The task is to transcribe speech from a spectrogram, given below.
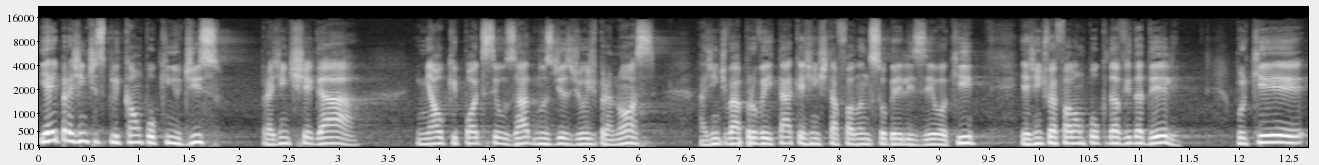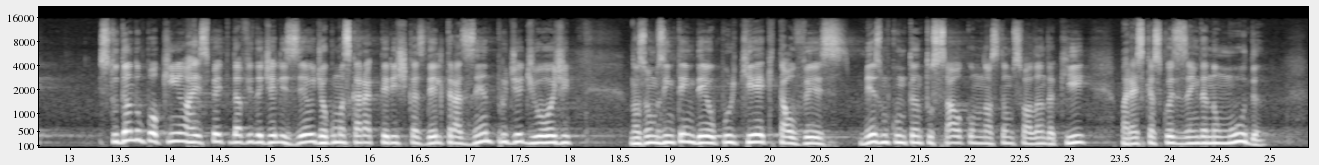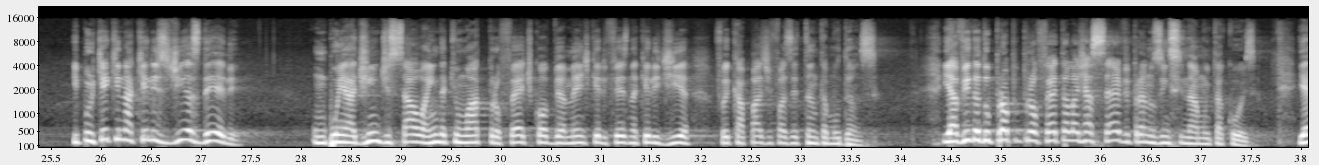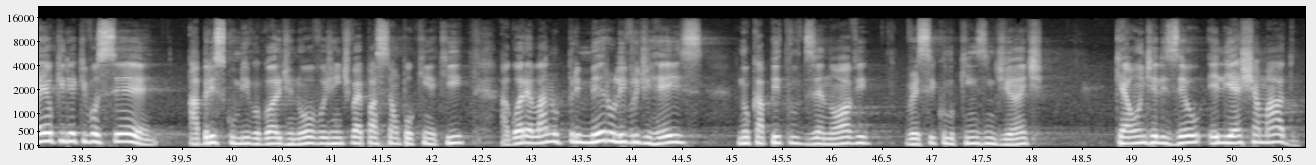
E aí, para a gente explicar um pouquinho disso, para a gente chegar em algo que pode ser usado nos dias de hoje para nós, a gente vai aproveitar que a gente está falando sobre Eliseu aqui e a gente vai falar um pouco da vida dele, porque estudando um pouquinho a respeito da vida de Eliseu e de algumas características dele, trazendo para o dia de hoje, nós vamos entender o porquê que talvez, mesmo com tanto sal como nós estamos falando aqui, parece que as coisas ainda não mudam. E por que que naqueles dias dele, um punhadinho de sal, ainda que um ato profético, obviamente, que ele fez naquele dia, foi capaz de fazer tanta mudança? E a vida do próprio profeta, ela já serve para nos ensinar muita coisa. E aí eu queria que você abrisse comigo agora de novo, a gente vai passar um pouquinho aqui. Agora é lá no primeiro livro de Reis, no capítulo 19, versículo 15 em diante, que é onde Eliseu ele é chamado.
